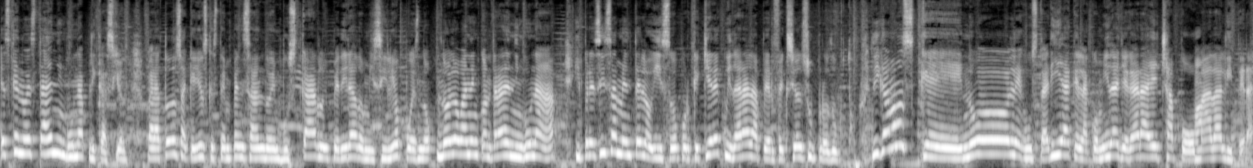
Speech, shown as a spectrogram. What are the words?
es que no está en ninguna aplicación. Para todos aquellos que estén pensando en buscarlo y pedir a domicilio, pues no, no lo van a encontrar en ninguna app y precisamente lo hizo porque quiere cuidar a la perfección su producto. Digamos que no le gustaría que la comida llegara hecha pomada literal.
